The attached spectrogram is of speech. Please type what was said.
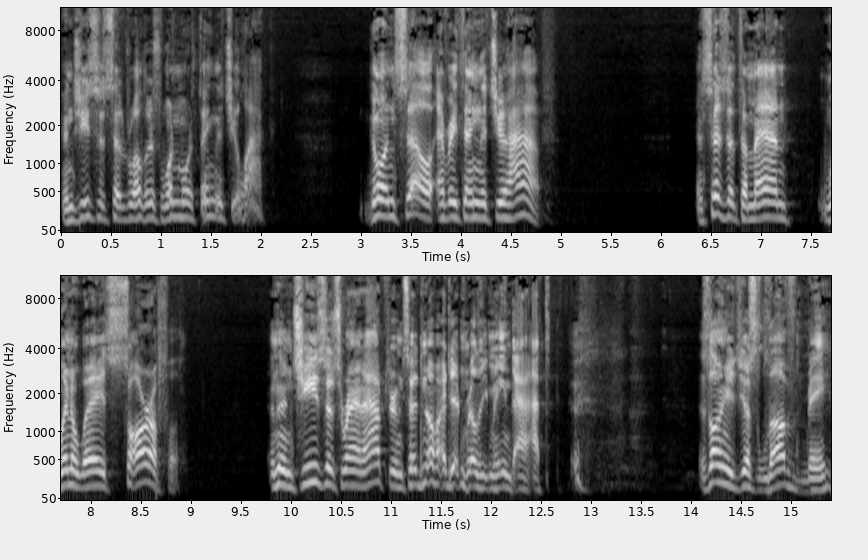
And Jesus said, Well, there's one more thing that you lack. Go and sell everything that you have. It says that the man went away sorrowful and then Jesus ran after him and said, No, I didn't really mean that. As long as you just loved me.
